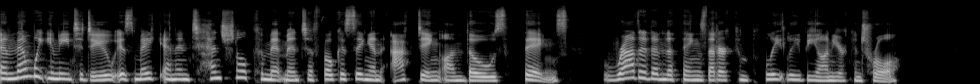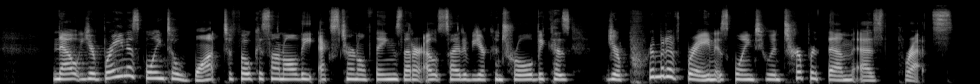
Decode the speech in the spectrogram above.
And then what you need to do is make an intentional commitment to focusing and acting on those things rather than the things that are completely beyond your control. Now, your brain is going to want to focus on all the external things that are outside of your control because your primitive brain is going to interpret them as threats.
